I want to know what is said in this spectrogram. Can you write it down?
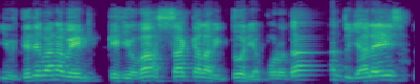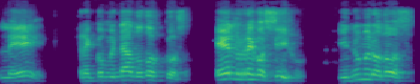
y ustedes van a ver que Jehová saca la victoria. Por lo tanto, ya les, le he recomendado dos cosas. El regocijo y número dos,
